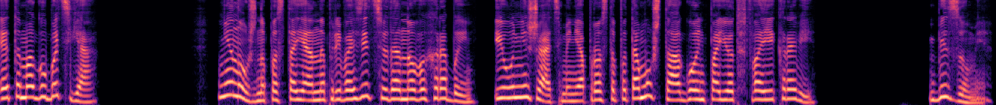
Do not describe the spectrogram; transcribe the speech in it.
это могу быть я. Не нужно постоянно привозить сюда новых рабынь и унижать меня просто потому, что огонь поет в твоей крови. Безумие.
